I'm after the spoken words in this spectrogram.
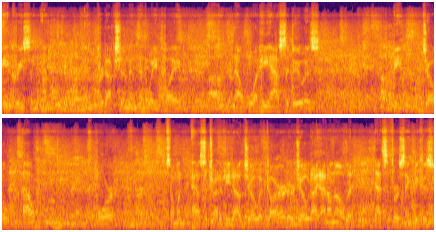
increase in, in, in production and, and, the way he played. Uh, now, what he has to do is beat Joe out, or someone has to try to beat out Joe at guard or Joe. I, I, don't know, but that's the first thing because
